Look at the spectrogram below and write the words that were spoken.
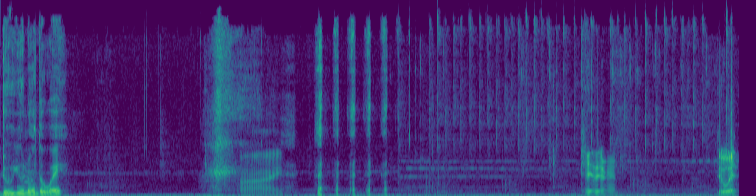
Do you know the way? Fine. okay, they're in. Do it.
